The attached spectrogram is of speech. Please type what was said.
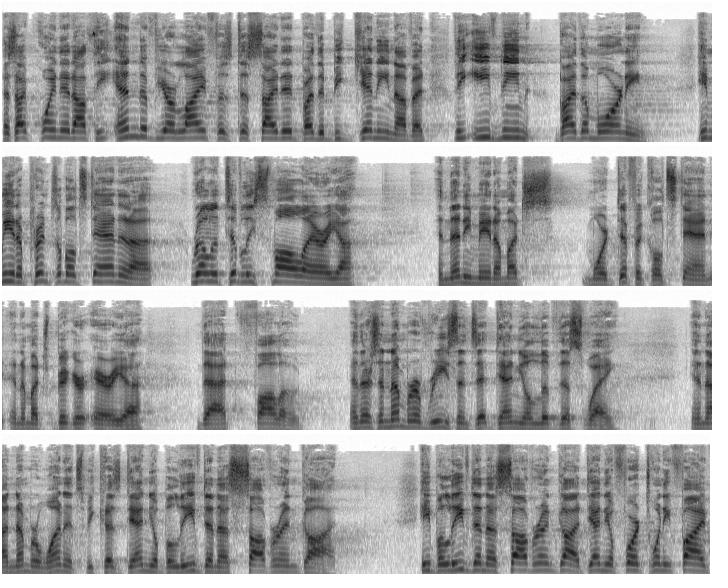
As I pointed out, the end of your life is decided by the beginning of it, the evening by the morning. He made a principled stand in a relatively small area, and then he made a much more difficult stand in a much bigger area that followed. And there's a number of reasons that Daniel lived this way. And uh, number one, it's because Daniel believed in a sovereign God. He believed in a sovereign God. Daniel 4:25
